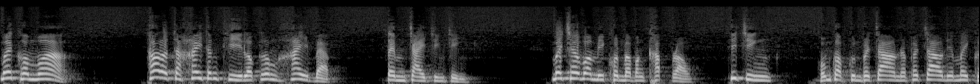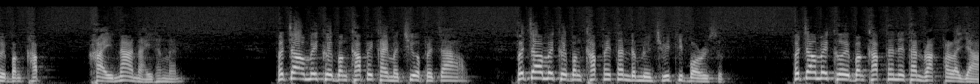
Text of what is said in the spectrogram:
หมายความว่า ถ้าเราจะให้ทั้งทีเราก็ต้องให้แบบเต็มใจจริง ๆ ไม่ใช่ว่ามีคนมาบังคับเรา ที่จริงผมขอบคุณพระเจ้านะพระเจ้าเนี่ยไม่เคยบังคับใครหน้าไหนทั้งนั้น พระเจ้าไม่เคยบังคับให้ใครมาเชื่อพระเจ้า พระเจ้าไม่เคยบังคับให้ท่านดำเนินชีวิตที่บริสุทธิ์ พระเจ้าไม่เคยบังคับท่านให้ท่านรักภรรยา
